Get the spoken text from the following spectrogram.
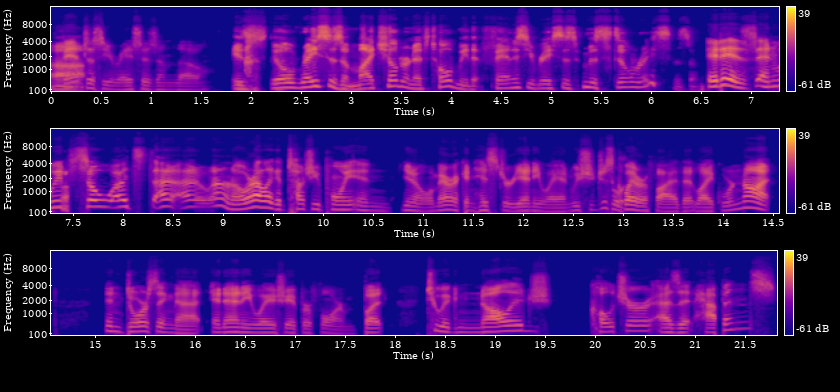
Uh, Fantasy racism, though. Is still racism. My children have told me that fantasy racism is still racism. It is, and we've so uh, it's I, I I don't know we're at like a touchy point in you know American history anyway, and we should just Sure. clarify that like we're not endorsing that in any way, shape, or form, but to acknowledge culture as it happens,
